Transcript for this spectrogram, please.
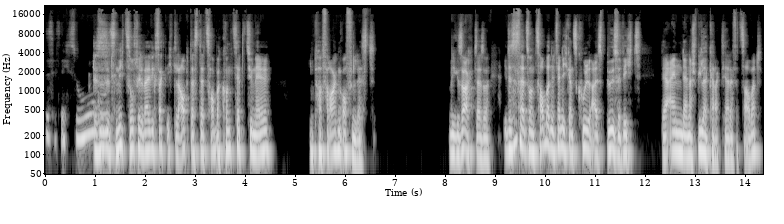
Das ist jetzt nicht so. Das ist jetzt nicht so viel, weil, wie gesagt, ich glaube, dass der Zauber konzeptionell ein paar Fragen offen lässt. Wie gesagt, also, das ist halt so ein Zauber, den fände ich ganz cool als Bösewicht, der einen deiner Spielercharaktere verzaubert.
